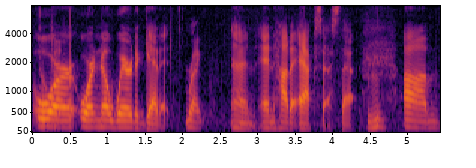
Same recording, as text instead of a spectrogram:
Or, or know where to get it. Right. and, and how to access that. Um,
